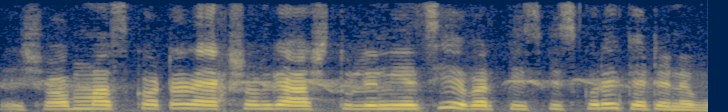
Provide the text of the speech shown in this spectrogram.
এই সব মাছ কটার একসঙ্গে আঁশ তুলে নিয়েছি, এবার পিস পিস করে কেটে নেব।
